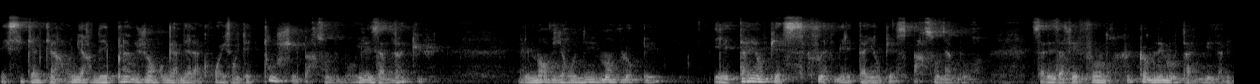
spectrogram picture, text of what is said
Et si quelqu'un regardait, plein de gens regardaient la croix, ils ont été touchés par son amour, il les a vaincus. Elle m'environnait, m'enveloppait. Il les taille en pièces, mais il les taille en pièces par son amour. Ça les a fait fondre, comme les montagnes, mes amis.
